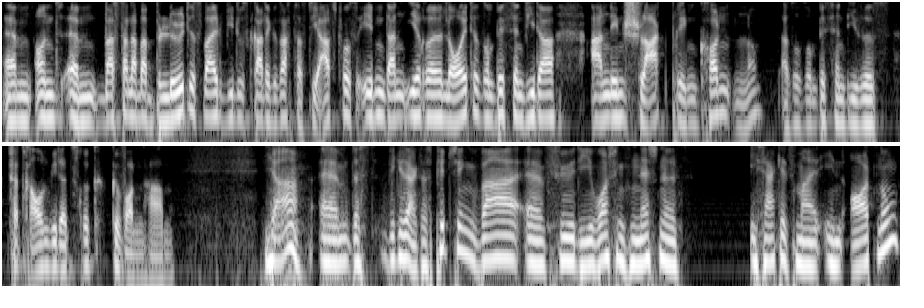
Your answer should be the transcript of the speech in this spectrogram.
Ähm, und ähm, was dann aber blöd ist, weil, wie du es gerade gesagt hast, die Astros eben dann ihre Leute so ein bisschen wieder an den Schlag bringen konnten. Ne? Also so ein bisschen dieses Vertrauen wieder zurückgewonnen haben. Ja, ähm, das, wie gesagt, das Pitching war äh, für die Washington Nationals ich sag jetzt mal in Ordnung,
